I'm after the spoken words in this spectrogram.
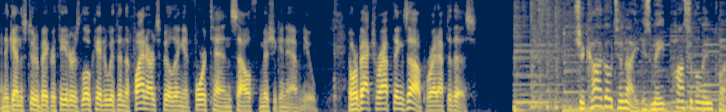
And again, the Studebaker Theater is located within the Fine Arts Building at 410 South Michigan Avenue. And we're back to wrap things up right after this. Chicago Tonight is made possible in part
